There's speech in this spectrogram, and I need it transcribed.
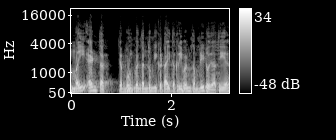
مئی اینڈ تک جب ملک میں گندم کی کٹائی تقریباً کمپلیٹ ہو جاتی ہے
